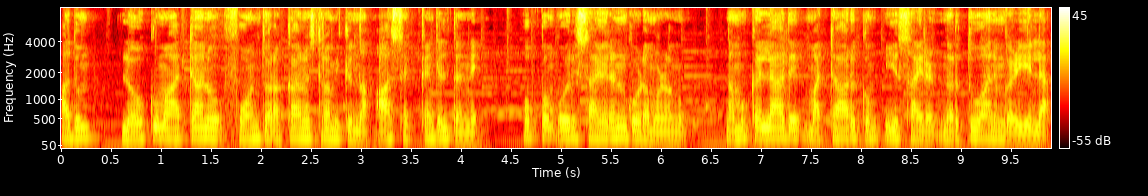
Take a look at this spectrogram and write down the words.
അതും ലോക്ക് മാറ്റാനോ ഫോൺ തുറക്കാനോ ശ്രമിക്കുന്ന ആ സെക്കൻഡിൽ തന്നെ. ഒപ്പം ഒരു സൈറൺ കൂടെ മുഴങ്ങും. നമുക്കല്ലാതെ മറ്റാർക്കും ഈ സൈറൺ നിർത്തുവാനും കഴിയില്ല.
